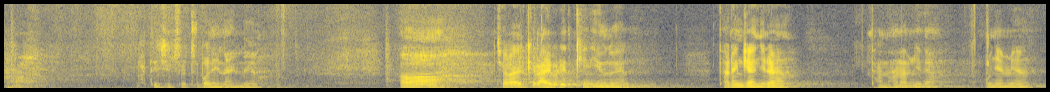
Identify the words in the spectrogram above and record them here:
아, 같은 실수 두 번이나 했네요. 어, 제가 이렇게 라이브를 킨 이유는 다른 게 아니라 단 하나입니다. 뭐냐면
